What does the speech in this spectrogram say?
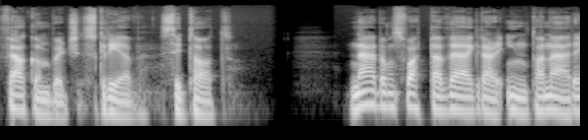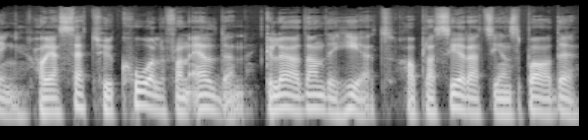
Falconbridge skrev citat när de svarta vägrar inta näring har jag sett hur kol från elden, glödande het, har placerats i en spade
